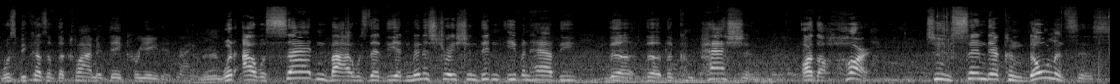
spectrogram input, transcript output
was because of the climate they created. Right. What I was saddened by was that the administration didn't even have the, the, the, the compassion or the heart to send their condolences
